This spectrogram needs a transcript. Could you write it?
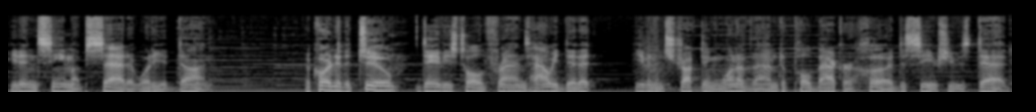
he didn't seem upset at what he had done. According to the two, Davies told friends how he did it, even instructing one of them to pull back her hood to see if she was dead.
